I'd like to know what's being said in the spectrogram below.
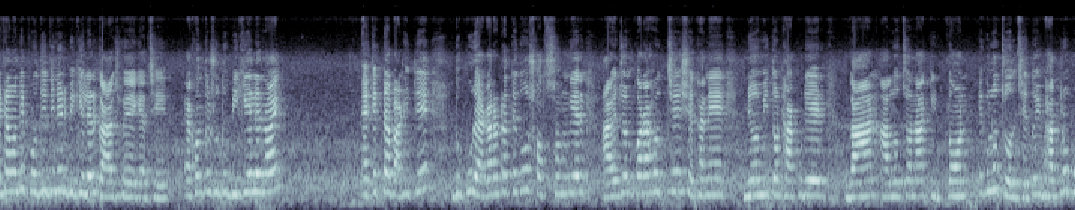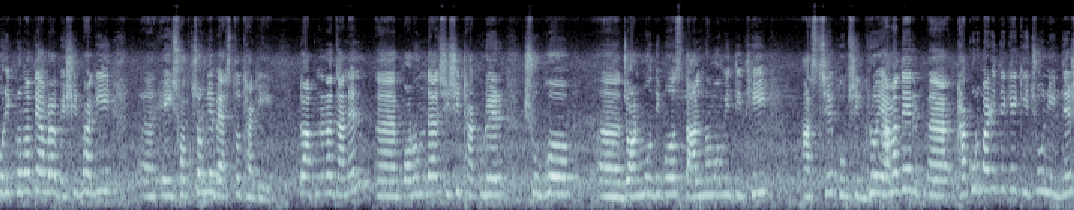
এটা আমাদের প্রতিদিনের বিকেলের কাজ হয়ে গেছে। এখন তো শুধু বিকেলে নয় এক একটা বাড়িতে দুপুর এগারোটা থেকেও সৎসঙ্গের আয়োজন করা হচ্ছে। সেখানে নিয়মিত ঠাকুরের গান, আলোচনা, কীর্তন, এগুলো চলছে। তো এই ভাদ্র পরিক্রমাতে আমরা বেশিরভাগই এই সৎসঙ্গে ব্যস্ত থাকি। তো আপনারা জানেন পরমদয়াল শিশি ঠাকুরের শুভ জন্মদিবস, তালনবমী তিথি আসছে খুব শীঘ্রই। আমাদের ঠাকুর বাড়ি থেকে কিছু নির্দেশ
